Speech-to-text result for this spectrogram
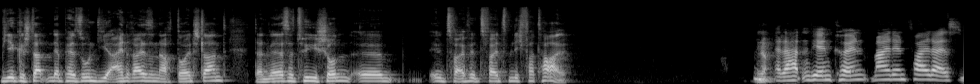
wir gestatten der Person die Einreise nach Deutschland, dann wäre das natürlich schon äh, im Zweifelsfall ziemlich fatal. Ja, da hatten wir in Köln mal den Fall, da ist,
